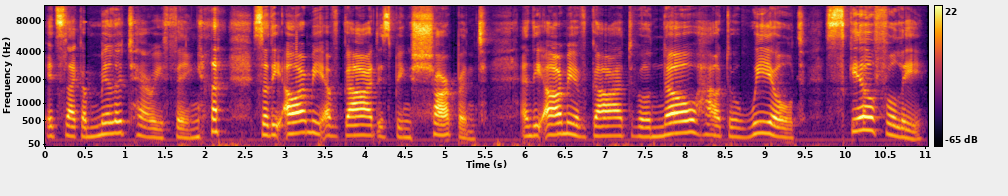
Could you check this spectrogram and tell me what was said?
it's like a military thing. So the army of God is being sharpened and the army of God will know how to wield skillfully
